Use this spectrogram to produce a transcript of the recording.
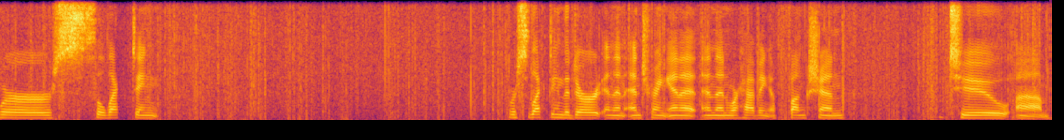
we're selecting, we're selecting the dirt and then entering in it, and then we're having a function to um,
